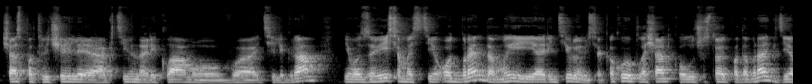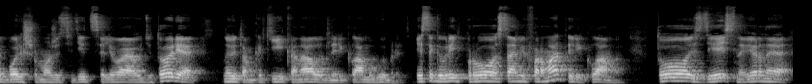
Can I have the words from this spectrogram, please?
Сейчас подключили активно рекламу в Телеграм. И вот в зависимости от бренда мы и ориентируемся, какую площадку лучше стоит подобрать, где больше может сидеть целевая аудитория, ну и там какие каналы для рекламы выбрать. Если говорить про сами форматы рекламы, то здесь, наверное,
